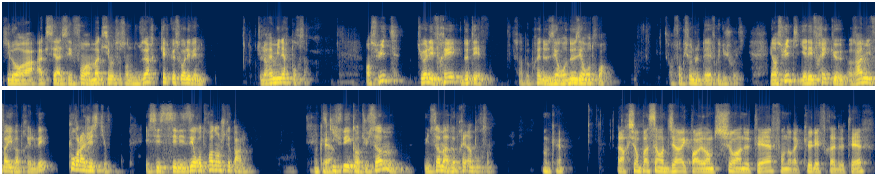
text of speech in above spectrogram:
qu'il aura accès à ses fonds en maximum 72 heures, quel que soit l'événement. Tu le rémunères pour ça. Ensuite, tu as les frais d'ETF, qui sont à peu près de 0,2, 0,3, en fonction de l'ETF que tu choisis. Et ensuite, il y a les frais que Ramify va prélever pour la gestion. Et c'est les 0,3 dont je te parlais. Ce qui fait, quand tu sommes, une somme à à peu près 1%. Ok. Alors que si on passait en direct, par exemple, sur un ETF, on n'aurait que les frais d'ETF.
